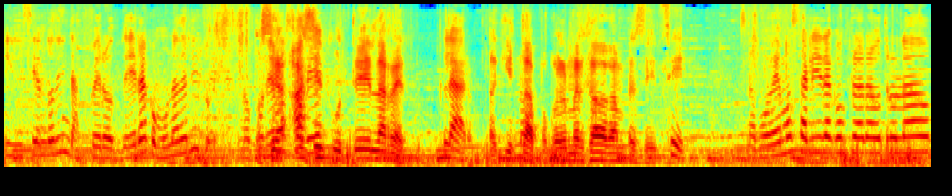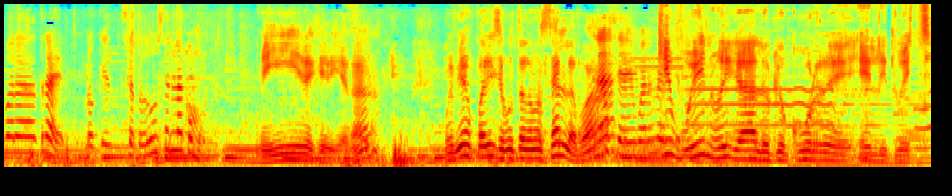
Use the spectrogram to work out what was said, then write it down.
y siendo Dinda, pero de la comuna de Litueche. No O podemos sea, salir- hacen ustedes la red. Claro. Aquí no- está, po, con el mercado campesino. Sí. No podemos salir a comprar a otro lado para traer lo que se produce en la comuna. Mire, qué bien, ¿ah? Muy bien, París, se gusta conocerla, ¿ah? Gracias, igualmente. Qué bueno, oiga, lo que ocurre en Litueche.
